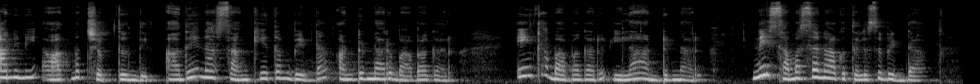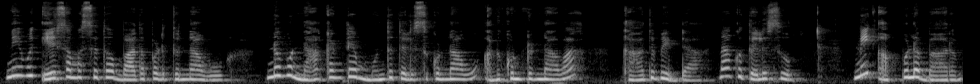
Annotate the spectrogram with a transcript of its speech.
అని నీ ఆత్మ చెప్తుంది. అదే నా సంకేతం బిడ్డ అంటున్నారు బాబాగారు. ఇంకా బాబాగారు ఇలా అంటున్నారు. నీ సమస్య నాకు తెలుసు బిడ్డ. నీవు ఏ సమస్యతో బాధపడుతున్నావో? నువ్వు నాకంటే ముందు తెలుసుకున్నావు అనుకుంటున్నావా? కాదు బిడ్డ నాకు తెలుసు. నీ అప్పుల భారం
